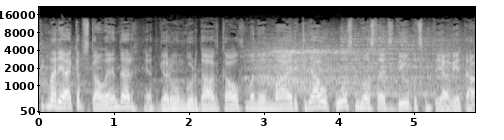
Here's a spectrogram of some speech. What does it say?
Tikmēr Jēkabs Kalendārs, Edgars Ungurs, Dāvis Kaufmani un Maira Kļauja posmu noslēdz 12. vietā.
